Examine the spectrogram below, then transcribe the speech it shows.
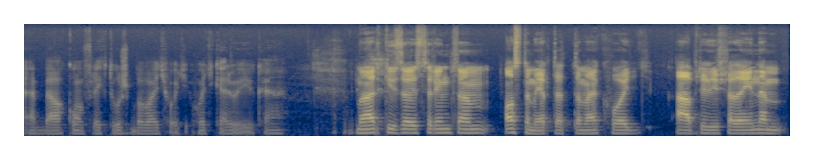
ebbe a konfliktusba, vagy hogy, hogy kerüljük el. Márkizai szerintem azt nem értette meg, hogy április elején nem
